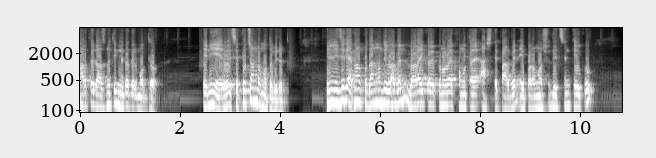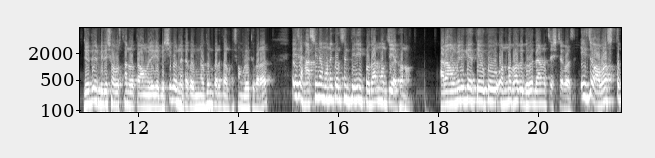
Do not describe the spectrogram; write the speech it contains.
ভারতের রাজনৈতিক নেতাদের মধ্যেও এ নিয়ে রয়েছে প্রচণ্ড মতবিরোধ। তিনি নিজেকে এখনও প্রধানমন্ত্রী ভাবেন, লড়াই করে পুনরায় ক্ষমতায় আসতে পারবেন, এই পরামর্শ দিচ্ছেন কেউ কেউ। যদিও বিদেশে অবস্থানরত আওয়ামী লীগের বেশিরভাগ নেতাকর্মী নতুন করে দলকে সংগঠিত করার। এই যে হাসিনা মনে করছেন তিনি প্রধানমন্ত্রী এখনও, আর আওয়ামী লীগের কেউ কেউ অন্যভাবে ঘুরে দাঁড়ানোর চেষ্টা করেছে, এই যে অবাস্তব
